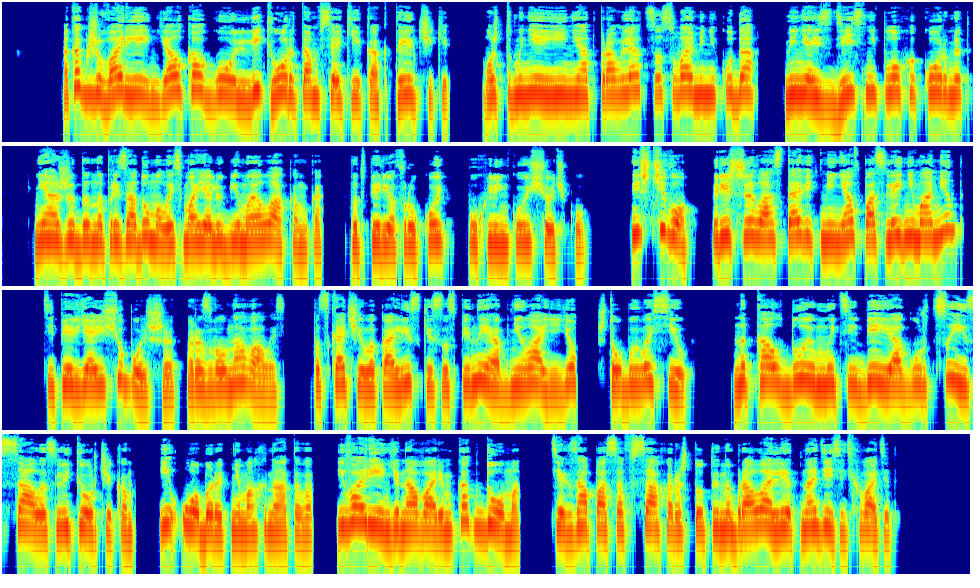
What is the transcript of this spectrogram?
А как же варенье, алкоголь, ликеры там всякие, коктейльчики? Может, мне и не отправляться с вами никуда? Меня и здесь неплохо кормят. Неожиданно призадумалась моя любимая лакомка, подперев рукой пухленькую щечку. Из чего? Решила оставить меня в последний момент? Теперь я еще больше разволновалась. Подскочила к Алиске со спины и обняла ее, что было сил. Наколдуем мы тебе и огурцы, и сало с ликерчиком, и оборотня мохнатого, и варенье наварим, как дома. Тех запасов сахара, что ты набрала, лет на десять хватит.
